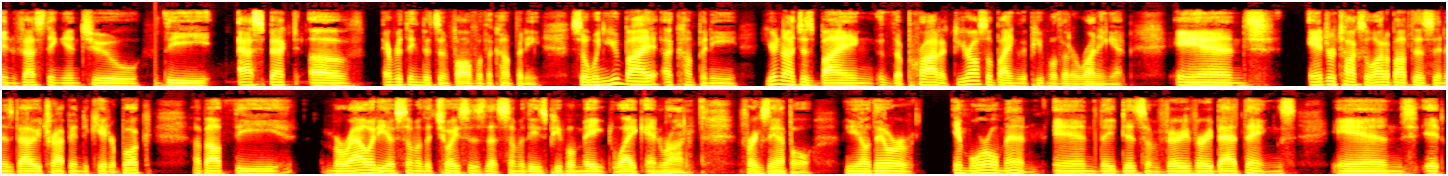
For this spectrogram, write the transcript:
investing into the aspect of everything that's involved with a company. So when you buy a company, you're not just buying the product, you're also buying the people that are running it. And Andrew talks a lot about this in his Value Trap Indicator book about the morality of some of the choices that some of these people make, like Enron, for example. You know, they were immoral men and they did some very, very bad things and it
